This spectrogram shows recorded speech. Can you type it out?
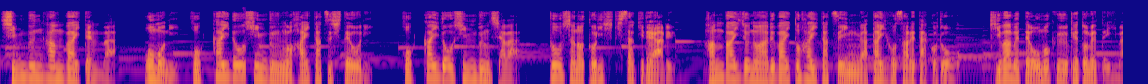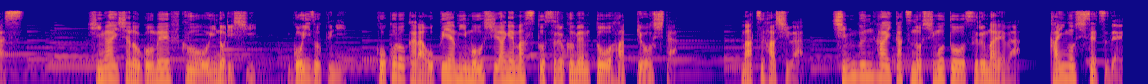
新聞販売店は主に北海道新聞を配達しており北海道新聞社は当社の取引先である販売所のアルバイト配達員が逮捕されたことを極めて重く受け止めています。被害者のご冥福をお祈りしご遺族に心からお悔やみ申し上げますとするコメントを発表した。松橋は新聞配達の仕事をする前は介護施設で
